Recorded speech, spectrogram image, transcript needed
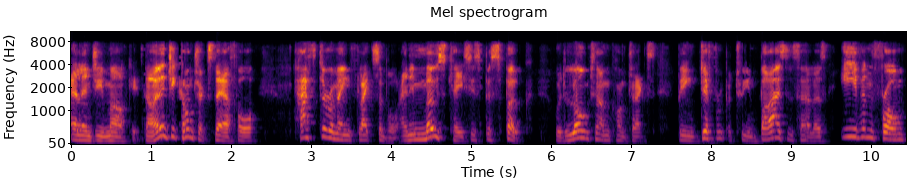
LNG market. Now, LNG contracts, therefore, have to remain flexible and in most cases bespoke, with long-term contracts being different between buyers and sellers, even from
